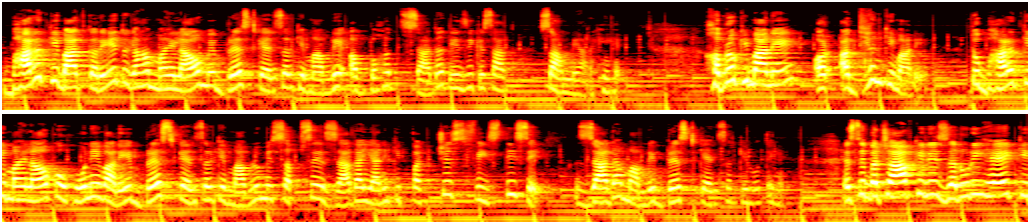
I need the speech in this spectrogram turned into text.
भारत की बात करें तो यहाँ महिलाओं में ब्रेस्ट कैंसर के मामले अब बहुत ज़्यादा तेज़ी के साथ सामने आ रहे हैं। खबरों की माने और अध्ययन की माने तो भारत की महिलाओं को होने वाले ब्रेस्ट कैंसर के मामलों में सबसे ज़्यादा यानी कि 25 फ़ीसदी से ज़्यादा मामले ब्रेस्ट कैंसर के होते हैं। इससे बचाव के लिए ज़रूरी है कि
